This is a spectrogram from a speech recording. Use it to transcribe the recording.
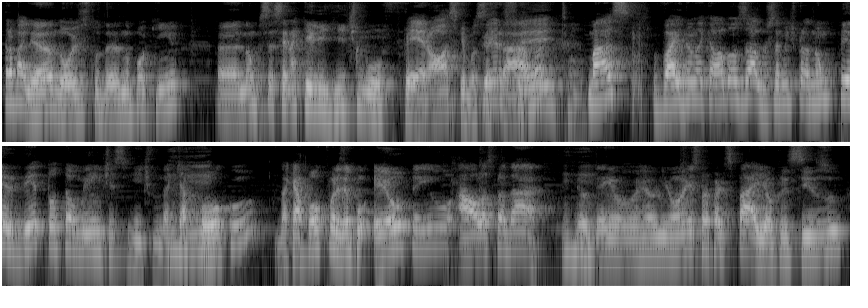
trabalhando ou estudando um pouquinho. Ah, não precisa ser naquele ritmo feroz que você estava, mas vai dando aquela dosada, justamente para não perder totalmente esse ritmo. Daqui a Uhum. pouco, daqui a pouco, por exemplo, eu tenho aulas para dar, Uhum. eu tenho reuniões para participar e eu preciso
